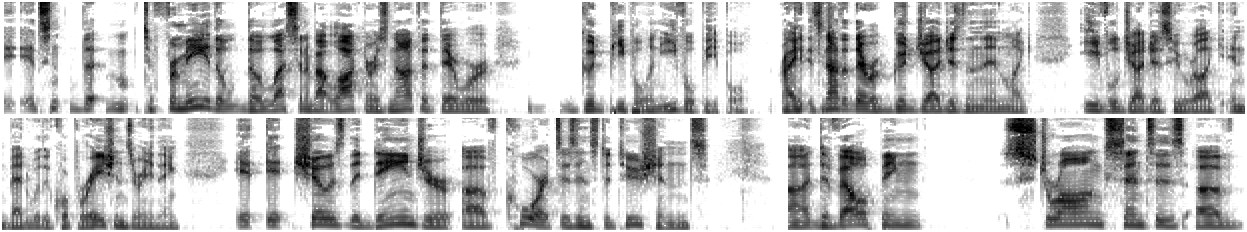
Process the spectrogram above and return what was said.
it's the to, for me the the lesson about Lochner is not that there were good people and evil people, right? It's not that there were good judges and then like evil judges who were like in bed with the corporations or anything. It it shows the danger of courts as institutions uh, developing strong senses of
